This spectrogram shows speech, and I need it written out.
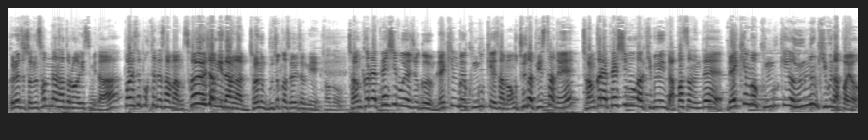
그래서 저는 섬난하도록 하겠습니다. 펄스 폭탄의 사망, 서열정리 당함. 저는 무조건 서열정리. 저도. 정크의 passive의 죽음, 레킹볼 궁극기의 사망. 어, 둘 다 비슷하네. 정크의 passive가 기분이 나빴었는데 레킹볼 궁극기가 은근 기분 나빠요.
